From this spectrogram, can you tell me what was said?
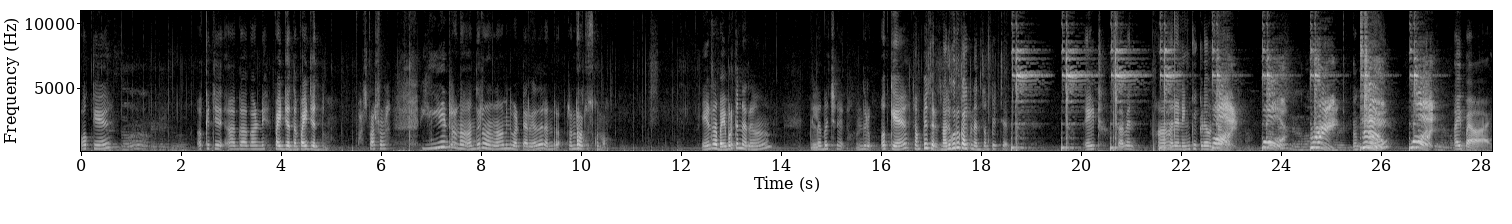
ఓకే. ఓకే చే కాండి ఫైట్ చేద్దాం ఫైట్ చేద్దాం. Fast fast fast. ఏంట్రా నా అందరూ నా మీద పట్టారు కదా రండ్రా. రండ్రా చూసుకుందాం. ఏంట్రా భయపడుతున్నారు? పిల్ల బచ్చినారు అందరూ. ఓకే చంపేశారు. నలుగురు కలిపి నన్ను చంపేశారు. Eight seven. నేను ఇంక ఇక్కడే ఉంటాను Five, four, three, okay one. అయిపోయాయి.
